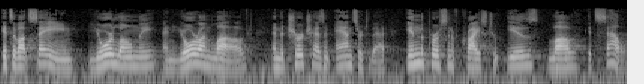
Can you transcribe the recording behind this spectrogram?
It's about saying, you're lonely and you're unloved, and the church has an answer to that in the person of Christ who is love itself.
